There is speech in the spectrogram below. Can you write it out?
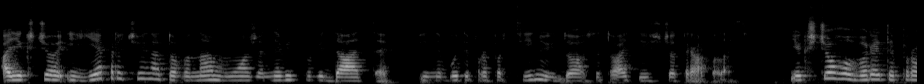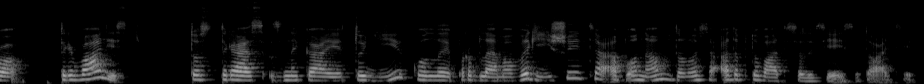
А якщо і є причина, то вона може не відповідати і не бути пропорційною до ситуації, що трапилась. Якщо говорити про тривалість, то стрес зникає тоді, коли проблема вирішується або нам вдалося адаптуватися до цієї ситуації.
